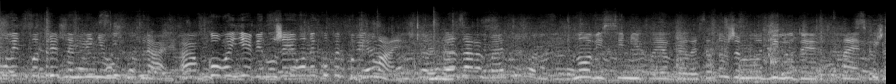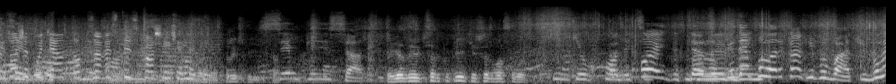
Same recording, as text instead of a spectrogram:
Кому він потрібен, він його купляє. А в кого є, він вже його не купить, бо він має. Але зараз нові сім'ї з'явилися. То вже молоді люди, знаєте, вже теж хочуть обзавестись кошечком. 7,50. То я даю 50 копійок і ще 20 років. Скільки входить? Ой, дитино, піди по ларьках і побачиш. Були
